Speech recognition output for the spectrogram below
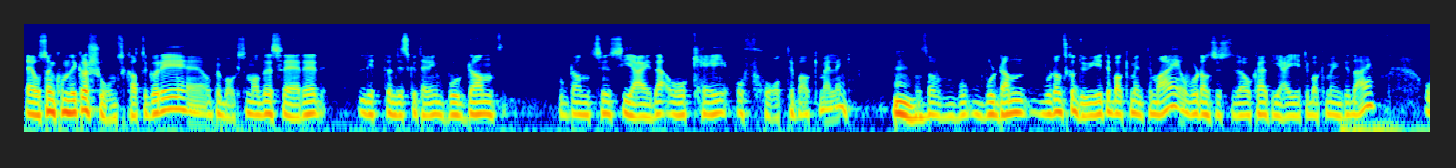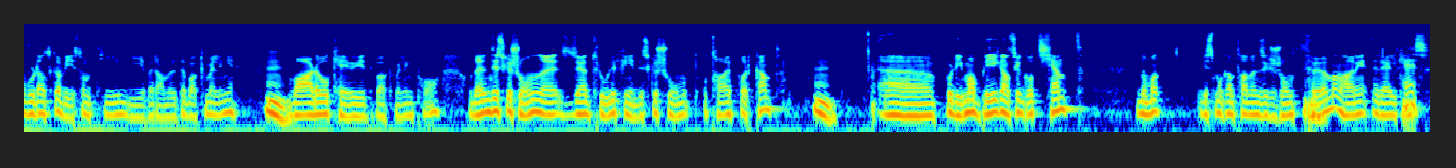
Det er også en kommunikasjonskategori eh, oppi boks som adresserer litt en diskutering hvordan, hvordan syns jeg det er OK å få tilbakemelding? Mm. Altså, hvordan, hvordan, skal du gi tilbakemelding til meg, og hvordan syns du det er OK at jeg gir tilbakemelding til deg? Og hvordan skal vi som team gi hverandre tilbakemeldinger? Mm. Hva er det OK å gi tilbakemelding på? Og Det er en diskusjon, det er en utrolig fin diskusjon å, ta i forkant. Mm. Uh, fordi man blir ganske godt kjent man, hvis man kan ta den diskusjonen før man har en reell case.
